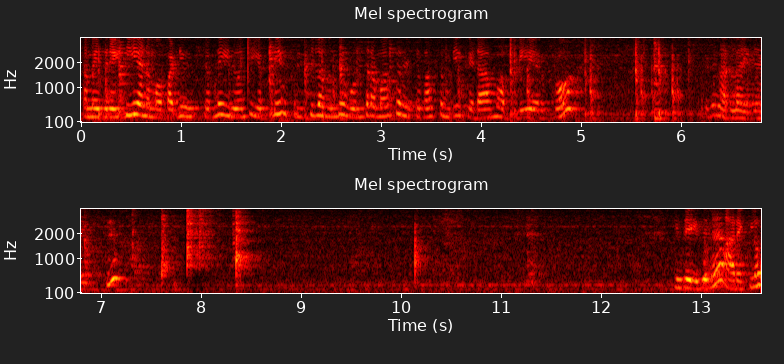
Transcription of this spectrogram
நம்ம இது ரெடியாக நம்ம பண்ணி வச்சுட்டோம்னா இது வந்து எப்படியும் ஃப்ரிட்ஜில் வந்து ஒன்றரை மாதம் ரெண்டு மாதம் முடியும் கெடாமல் அப்படியே இருக்கும். இது நல்லா இதாகிடுச்சு இந்த இதில் அரை கிலோ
